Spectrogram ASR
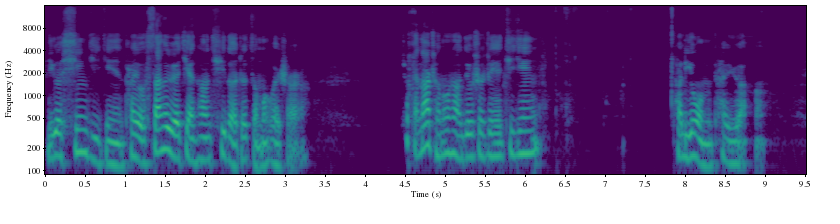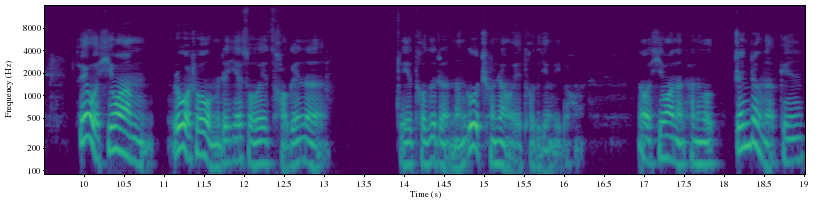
一个新基金，它有三个月建仓期的，这怎么回事啊？就很大程度上就是这些基金，它离我们太远了。所以我希望，如果说我们这些所谓草根的这些投资者能够成长为投资经理的话，那我希望呢，他能够真正的跟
